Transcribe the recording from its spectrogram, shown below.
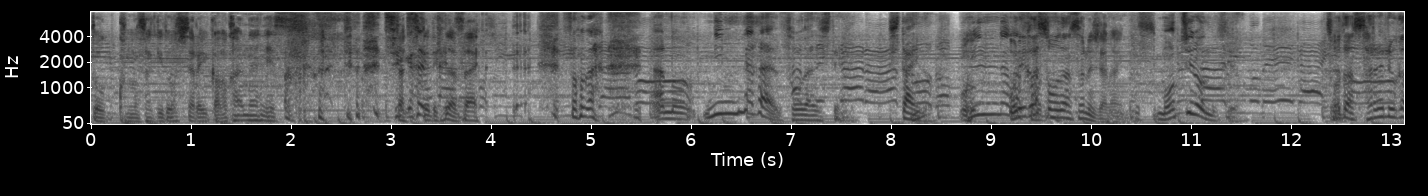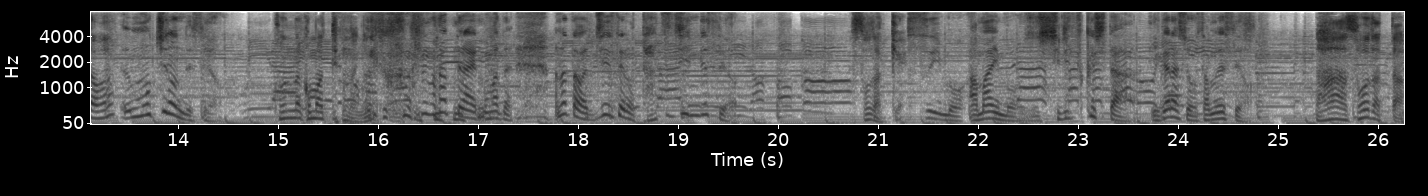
当この先どうしたらいいかわかんないです。ー 助けてください。そんなあのみんなが相談してるしたいの。おみんな俺が相談するんじゃないの？もちろんですよ。相談される側？もちろんですよこんな困ってんのに？困ってない困ってない。あなたは人生の達人ですよ。そうだっけ？酸いも甘いも知り尽くした五十嵐治ですよ。ああそうだった。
